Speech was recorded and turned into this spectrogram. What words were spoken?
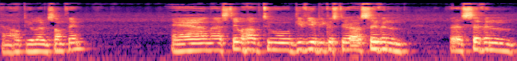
I hope you learned something. And I still have to give you because there are seven, are seven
